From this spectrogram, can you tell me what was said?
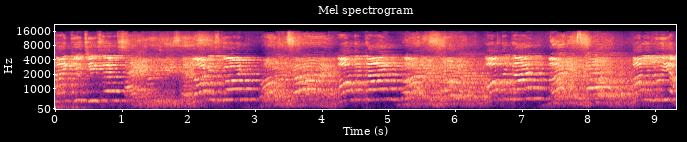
thank you Jesus God is good all the time all the time hallelujah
